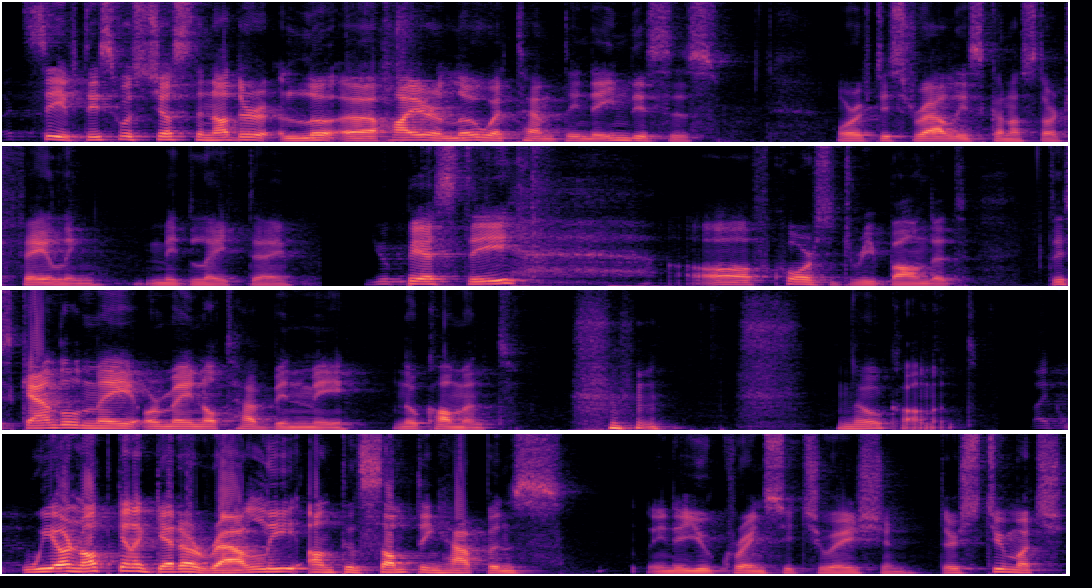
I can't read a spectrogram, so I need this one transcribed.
Let's see if this was just another lo uh, higher low attempt in the indices or if this rally is gonna start failing mid late day. UPST, oh, of course it rebounded. This candle may or may not have been me. No comment. no comment. Like we are not gonna get a rally until something happens in the Ukraine situation. There's too much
